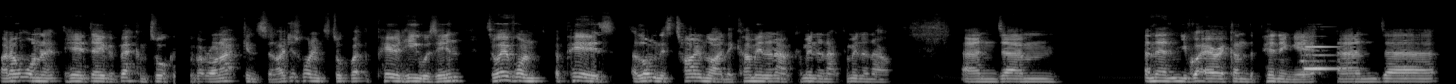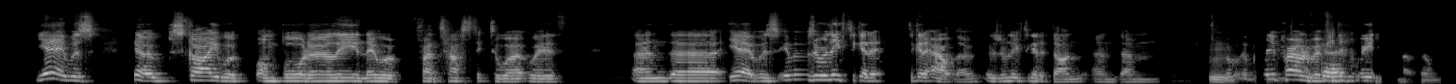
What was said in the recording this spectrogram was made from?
I don't want to hear David Beckham talk about Ron Atkinson. I just want him to talk about the period he was in. So everyone appears along this timeline. They come in and out, come in and out, come in and out, and um, and then you've got Eric underpinning it. And uh, yeah, it was you know Sky were on board early and they were fantastic to work with. And uh, yeah, it was it was a relief to get it to get it out though. It was a relief to get it done, and um, Mm. I'm really proud of it for different reasons. That film.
